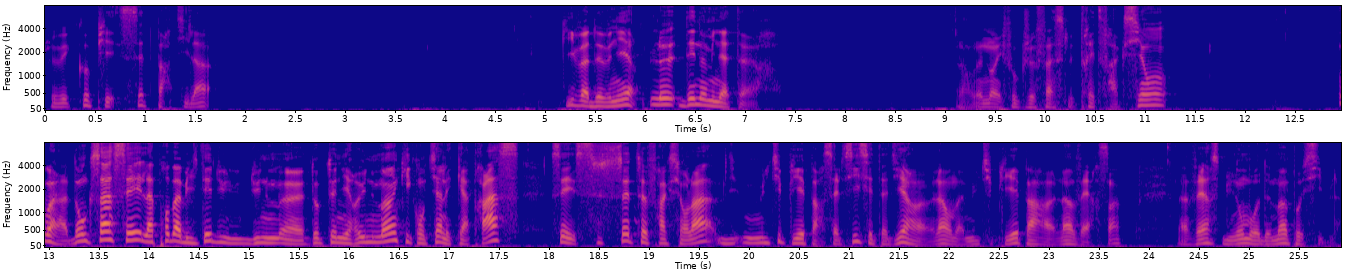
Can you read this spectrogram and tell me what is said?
je vais copier cette partie-là, qui va devenir le dénominateur. Alors maintenant, il faut que je fasse le trait de fraction. Voilà, donc ça, c'est la probabilité euh, d'obtenir une main qui contient les quatre As. C'est cette fraction-là multipliée par celle-ci, c'est-à-dire, euh, là, on a multiplié par euh, l'inverse, hein, l'inverse du nombre de mains possibles.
